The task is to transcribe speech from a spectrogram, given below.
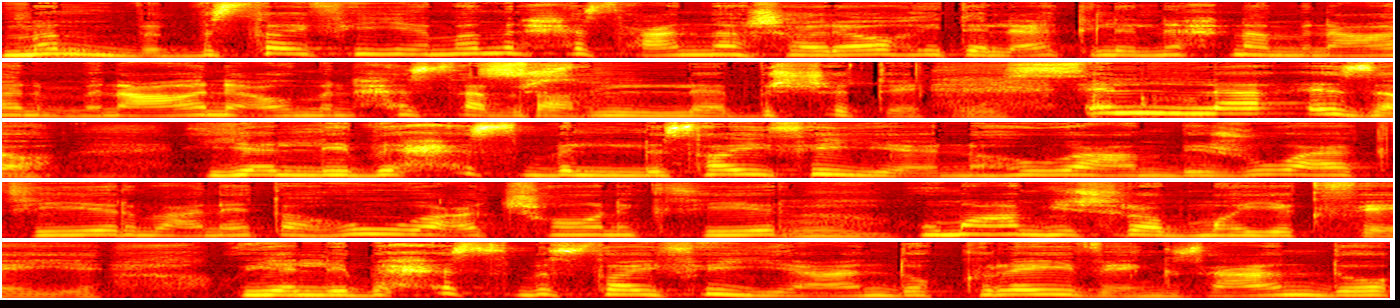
ما بالصيفية ما بنحس عنا شراهة الأكل اللي نحن بنعاني بنعاني أو بنحسها بالشتاء. إلا إذا يلي بحس بالصيفية إنه هو عم بجوع كثير معناتها هو عطشان كثير وما عم يشرب مي كفاية. ويلي بحس بالصيفية عنده cravings عنده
